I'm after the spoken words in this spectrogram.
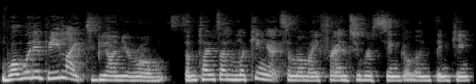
What would it be like to be on your own? Sometimes I'm looking at some of my friends who are single and thinking,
